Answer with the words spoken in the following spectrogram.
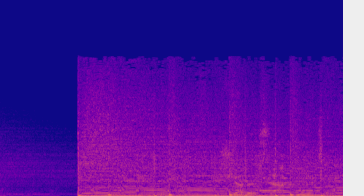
Shutterstock Music.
